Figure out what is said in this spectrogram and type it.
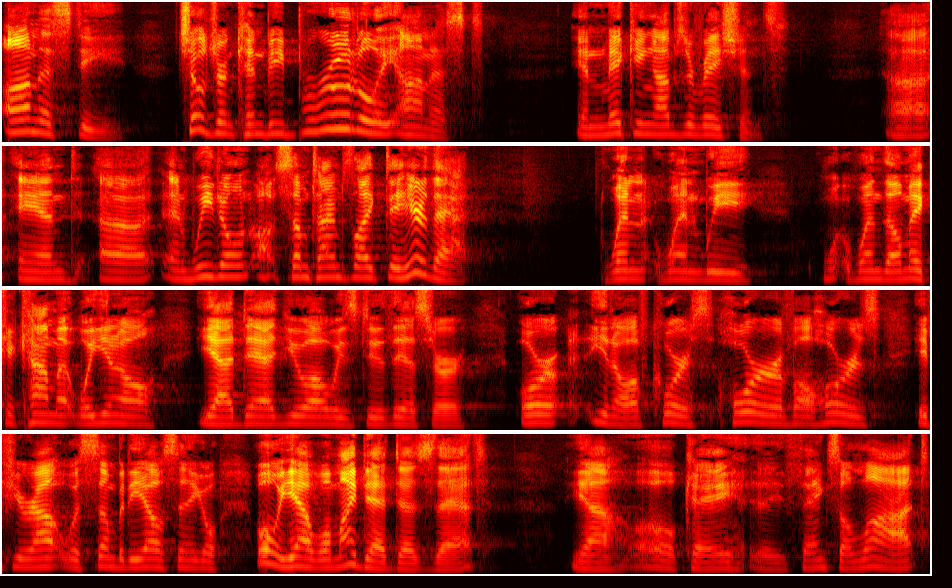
Honesty. Children can be brutally honest in making observations. Uh, and, uh, and we don't sometimes like to hear that when, when, we, when they'll make a comment, well, you know, yeah, dad, you always do this, or, or, you know, of course, horror of all horrors, if you're out with somebody else and they go, oh, yeah, well, my dad does that. Yeah, okay, thanks a lot.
